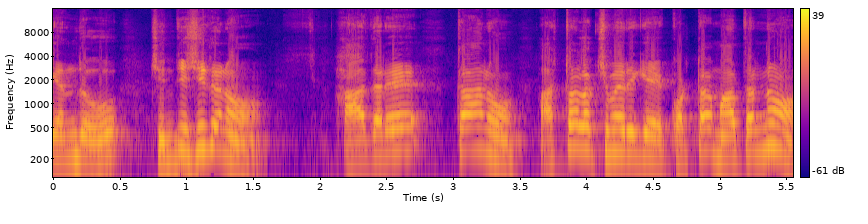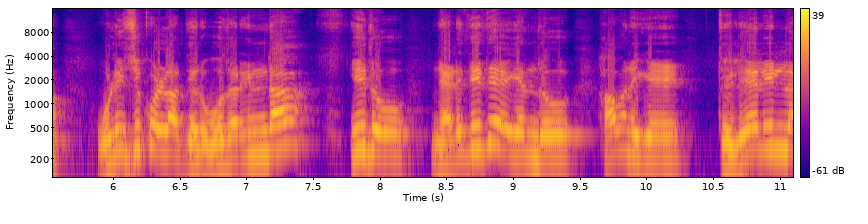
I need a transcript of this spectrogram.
ಎಂದು ಚಿಂತಿಸಿದನು. ಆದರೆ ತಾನು ಅಷ್ಟಲಕ್ಷ್ಮಿಯರಿಗೆ ಕೊಟ್ಟ ಮಾತನ್ನು ಉಳಿಸಿಕೊಳ್ಳದಿರುವುದರಿಂದ ಇದು ನಡೆದಿದೆ ಎಂದು ಅವನಿಗೆ ತಿಳಿಯಲಿಲ್ಲ.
